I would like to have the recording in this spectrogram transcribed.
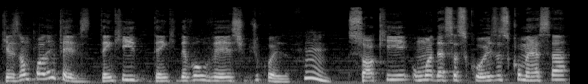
que eles não podem ter. Eles têm que, têm que devolver esse tipo de coisa. Hum. Só que uma dessas coisas começa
